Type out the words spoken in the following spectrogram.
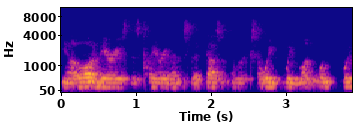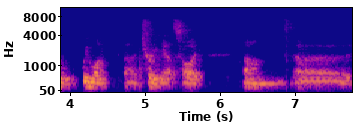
you know a lot of areas there's clear evidence that it doesn't work. So we we won't we'll, we'll, we won't uh, treat outside um, uh,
